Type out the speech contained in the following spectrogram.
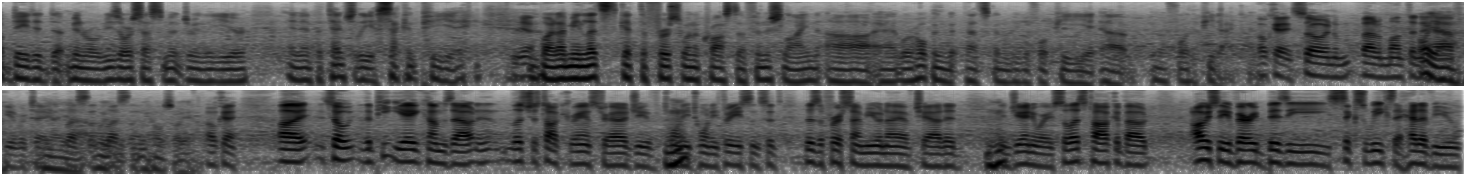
updated uh, mineral resource estimate during the year, and then potentially a second PEA. Yeah. But I mean, let's get the first one across the finish line, uh, and we're hoping that that's going to be before PEA, uh, before the PDAC. Okay, so in about a month and oh, a yeah. half, give or take, yeah, less than we, less than. We hope so, yeah. Okay, uh, so the PEA comes out, and let's just talk grant strategy of 2023, mm-hmm. since it's, this is the first time you and I have chatted mm-hmm. in January. So let's talk about obviously a very busy six weeks ahead of you.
